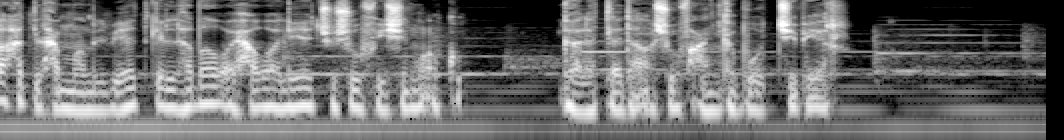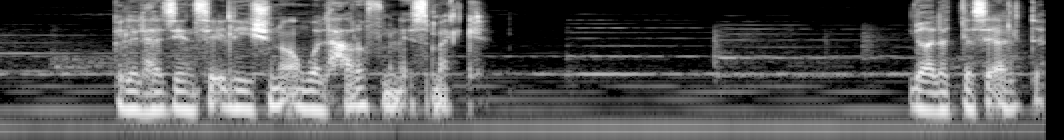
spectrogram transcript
راحت لحمام البيت قال لها باوعي حواليك وشوفي شنو أكو. قالت له دا أشوف عنكبوت كبير. قال لها زين سألي شنو أول حرف من اسمك؟ قالت له سألته.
